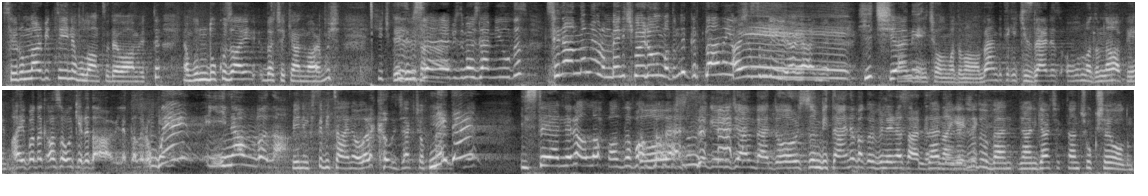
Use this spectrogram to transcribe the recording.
Serumlar bitti yine bulantı devam etti. Yani bunu 9 ay da çeken varmış. Hiç Dedim bizim, sana. bizim Özlem Yıldız seni anlamıyorum ben hiç böyle olmadım de gırtlağına yapışasım Ay. geliyor yani. Hiç Ben yani. de hiç olmadım ama. Ben bir tek ikizlerde olmadım ne yapayım? Ay bana kalsa o kere daha hamile kalırım. Ne? İnan bana. Benimkisi bir tane olarak kalacak çok Neden? mersi. İsteyenlere Allah fazla fazla Doğursun versin. da göreceğim ben. Doğursun bir tane bak öbürlerine Güzel arkasından böyle gelecek. diyordu ben yani gerçekten çok şey oldum.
